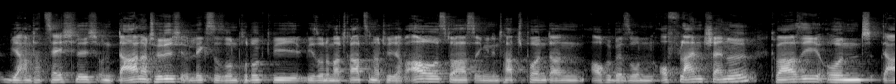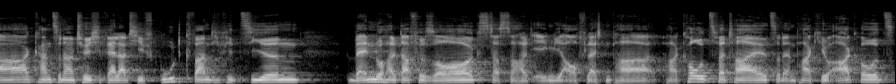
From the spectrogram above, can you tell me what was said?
Wir haben tatsächlich, und da natürlich legst du so ein Produkt wie, wie so eine Matratze natürlich auch aus, du hast irgendwie den Touchpoint dann auch über so einen Offline-Channel quasi. Und da kannst du natürlich relativ gut quantifizieren, wenn du halt dafür sorgst, dass du halt irgendwie auch vielleicht ein paar, paar Codes verteilst oder ein paar QR-Codes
